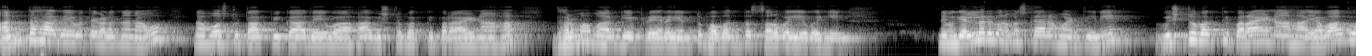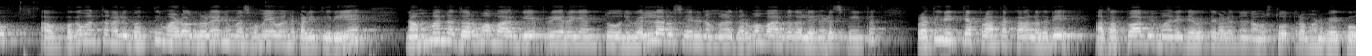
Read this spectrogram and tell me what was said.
ಅಂತಹ ದೇವತೆಗಳನ್ನು ನಾವು ನಮೋಸ್ತು ತಾತ್ವಿಕ ದೇವಾಹ ವಿಷ್ಣು ಭಕ್ತಿ ಪರಾಯಣಾಹ ಧರ್ಮ ಮಾರ್ಗೆ ಪ್ರೇರೆಯಂತು ಭವಂತ ಸರ್ವ ನಿಮಗೆಲ್ಲರಿಗೂ ನಮಸ್ಕಾರ ಮಾಡ್ತೀನಿ. ವಿಷ್ಣು ಭಕ್ತಿ ಪರಾಯಣ ಯಾವಾಗೂ ಆ ಭಗವಂತನಲ್ಲಿ ಭಕ್ತಿ ಮಾಡೋದ್ರಲ್ಲೇ ನಿಮ್ಮ ಸಮಯವನ್ನು ಕಳಿತೀರಿ. ನಮ್ಮನ್ನು ಧರ್ಮ ಮಾರ್ಗೆ ಪ್ರೇರೆಯಂತು ನೀವೆಲ್ಲರೂ ಸೇರಿ ನಮ್ಮನ್ನು ಧರ್ಮ ಮಾರ್ಗದಲ್ಲಿ ನಡೆಸ್ರಿ ಅಂತ ಪ್ರತಿನಿತ್ಯ ಪ್ರಾತಃ ಕಾಲದಲ್ಲಿ ಆ ತತ್ವಾಭಿಮಾನಿ ದೇವತೆಗಳನ್ನು ನಾವು ಸ್ತೋತ್ರ ಮಾಡಬೇಕು.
